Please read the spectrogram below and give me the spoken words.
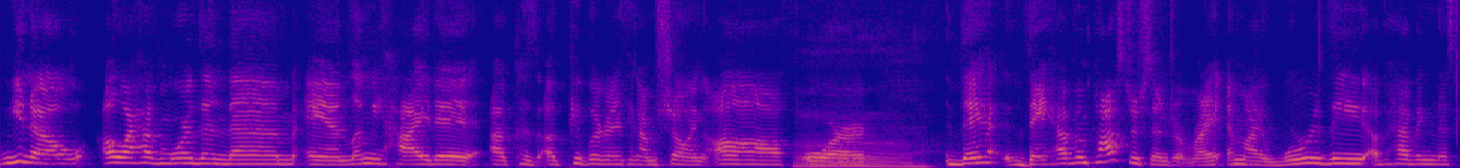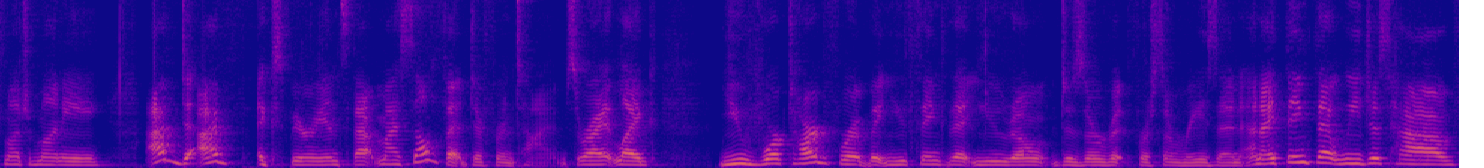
you know, oh, I have more than them and let me hide it because uh, people are going to think I'm showing off or they they have imposter syndrome, right? Am I worthy of having this much money? I've I've experienced that myself at different times, right? Like you've worked hard for it but you think that you don't deserve it for some reason. And I think that we just have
